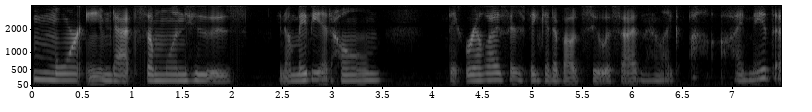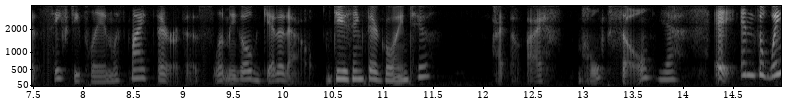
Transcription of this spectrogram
more aimed at someone who's, you know, maybe at home, they realize they're thinking about suicide and they're like, "Ah, I made that safety plan with my therapist. Let me go get it out. Do you think they're going to? I, I hope so. Yeah. And the way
